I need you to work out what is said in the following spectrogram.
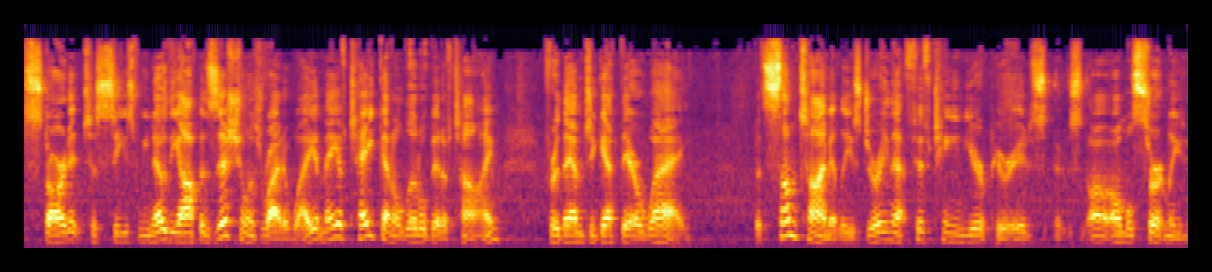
started to cease. We know the opposition was right away. It may have taken a little bit of time for them to get their way. But sometime, at least during that 15 year period, almost certainly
